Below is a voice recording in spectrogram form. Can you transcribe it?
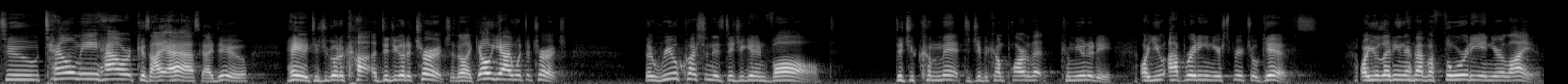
to tell me, Howard, because I ask, I do, hey, did you, go to did you go to church? And they're like, oh, yeah, I went to church. The real question is, did you get involved? Did you commit? Did you become part of that community? Are you operating in your spiritual gifts? Are you letting them have authority in your life?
